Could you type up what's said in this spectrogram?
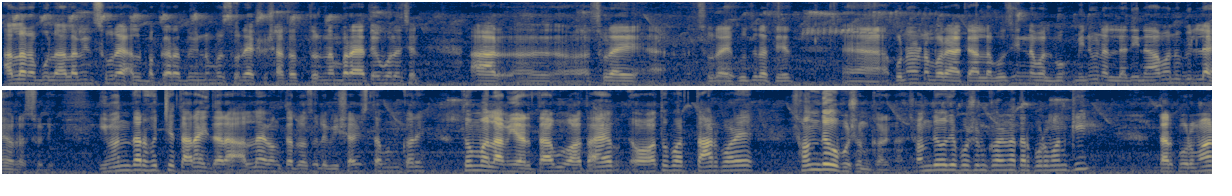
আল্লাহ রাবুল আলমিন সুরায় আল বাকারা দুই নম্বর, সুরা একশো সাতাত্তর নম্বর আয়াতেও বলেছেন। আর সুরায় সুরায় হুজরাতের পনেরো নম্বর আয়াতে আল্লাহ বলছেন নামাল মিনুন আল্লাদিন আমানু বিল্লাহ রসুলি। ইমানদার হচ্ছে তারাই যারা আল্লাহ এবং তার রসুলে বিশ্বাস স্থাপন করে। তোম্মাল আমি আর তাবু অতএব অতপর তারপরে সন্দেহ পোষণ করে না। সন্দেহ যে পোষণ করে না, তার প্রমাণ কি? তার প্রমাণ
